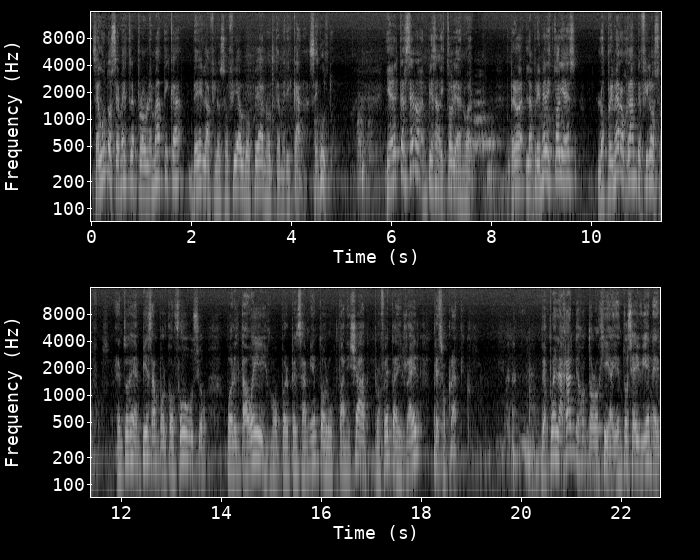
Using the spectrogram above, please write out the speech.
Segundo semestre, problemática de la filosofía europea norteamericana. Segundo. Y en el tercero empieza la historia de nuevo. Pero la primera historia es los primeros grandes filósofos. Entonces empiezan por Confucio, por el taoísmo, por el pensamiento de los Upanishad, profetas de Israel, presocráticos. Después las grandes ontologías, y entonces ahí vienen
